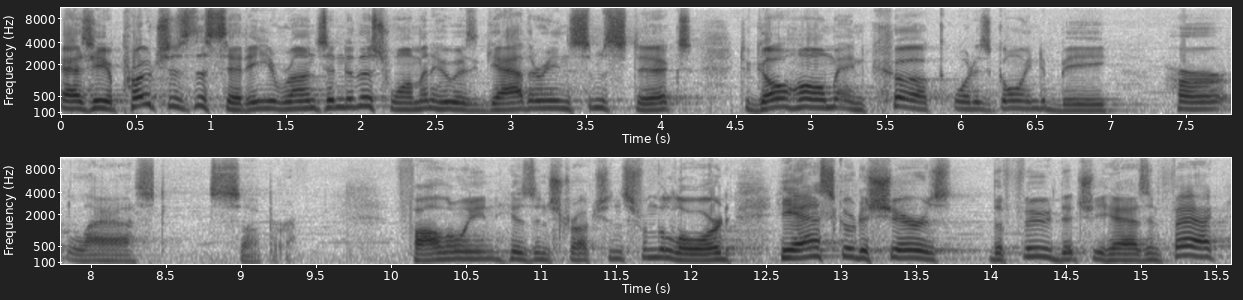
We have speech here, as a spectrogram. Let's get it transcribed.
As he approaches the city, he runs into this woman who is gathering some sticks to go home and cook what is going to be her last supper. Following his instructions from the Lord, he asks her to share the food that she has. In fact,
